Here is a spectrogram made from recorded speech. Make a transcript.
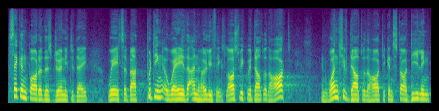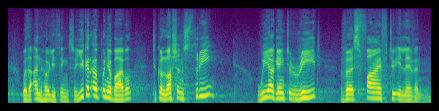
second part of this journey today, where it's about putting away the unholy things. Last week we dealt with the heart, and once you've dealt with the heart, you can start dealing with the unholy things. So you can open your Bible to Colossians 3. We are going to read verse 5 to 11.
